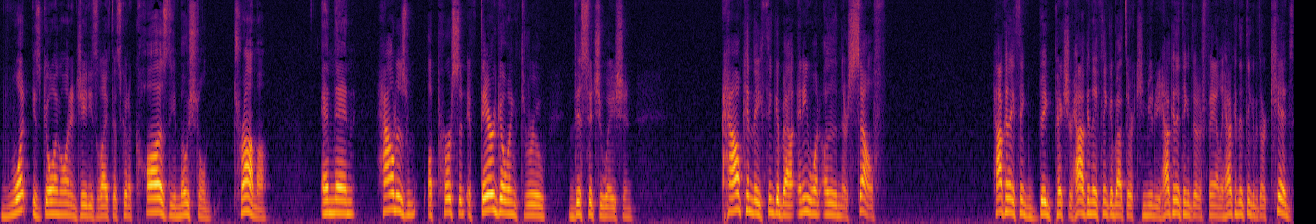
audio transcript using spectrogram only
what is going on in JD's life that's going to cause the emotional trauma and then how does a person, if they're going through this situation, how can they think about anyone other than their self? How can they think big picture? How can they think about their community? How can they think about their family? How can they think about their kids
